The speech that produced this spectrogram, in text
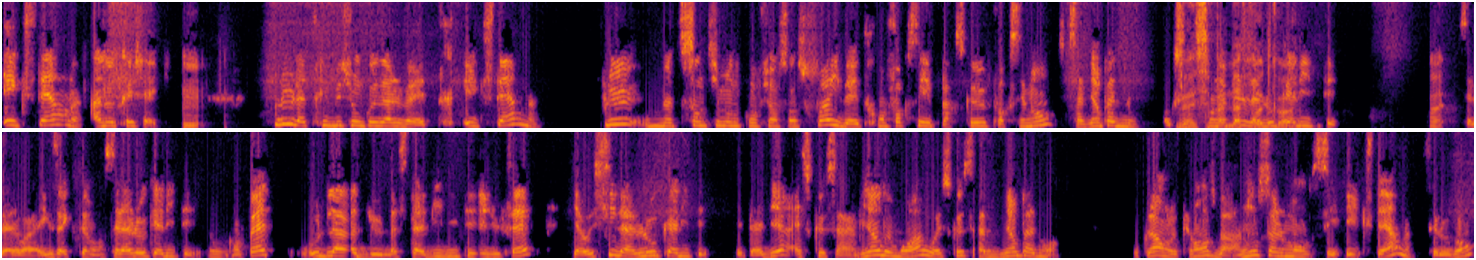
externe à notre échec. Mm. Plus l'attribution causale va être externe, plus notre sentiment de confiance en soi, il va être renforcé parce que forcément, ça vient pas de nous. c'est ce qu'on appelle la localité. Ouais. C'est la, voilà, exactement. C'est la localité. Donc en fait, au-delà de la stabilité du fait, il y a aussi la localité. C'est-à-dire, est-ce que ça vient de moi ou est-ce que ça ne vient pas de moi? Donc là, en l'occurrence, bah, non seulement c'est externe, c'est le vent,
